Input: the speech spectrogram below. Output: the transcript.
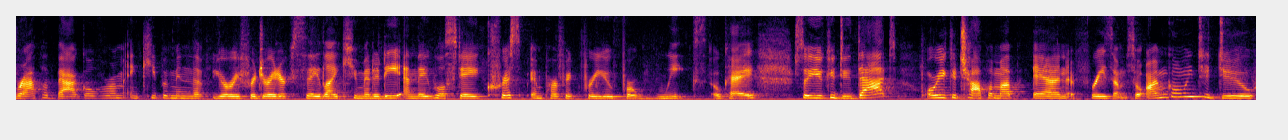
wrap a bag over them and keep them in the, your refrigerator because they like humidity and they will stay crisp and perfect for you for weeks, okay? So you could do that or you could chop them up and freeze them. So I'm going to do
